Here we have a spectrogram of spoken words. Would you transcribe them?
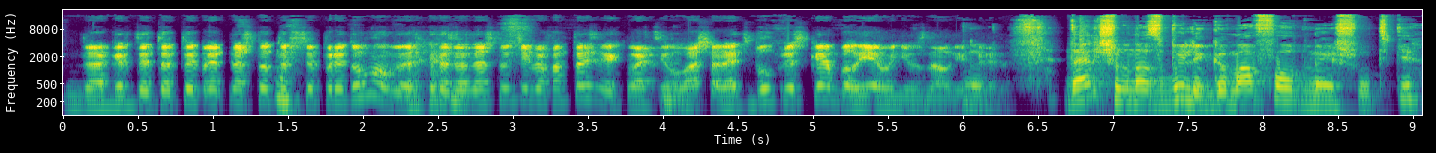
Да, говорит, это ты, блядь, на что-то все придумал? на что тебе фантазии хватило, лошара? Это был Брюс Кэмпбелл, я его не узнал ни хрена. Дальше у нас были гомофобные шутки.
